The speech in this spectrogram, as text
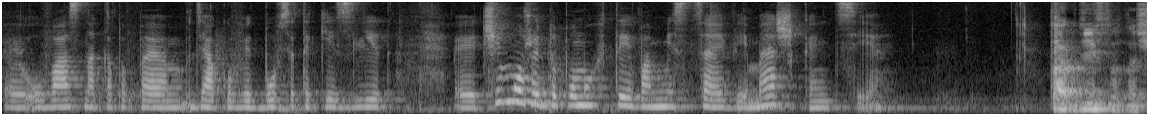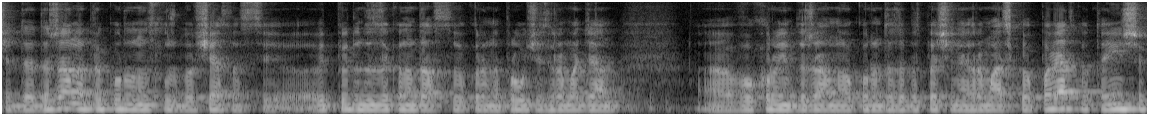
е, у вас на КПП дякую, відбувся такий зліт. Е, Чим можуть допомогти вам місцеві мешканці? Так, дійсно, значить, де Державна прикордонна служба, в частності, відповідно до законодавства України про участь громадян е, в охороні державного кордону та забезпечення громадського порядку та інших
